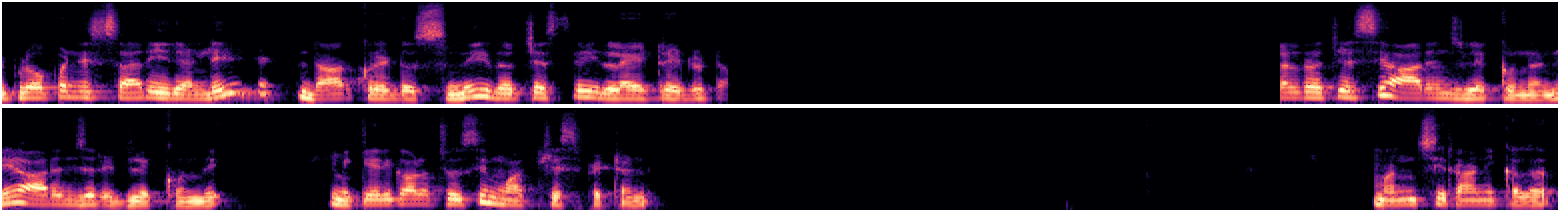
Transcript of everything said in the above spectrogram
ఇప్పుడు ఓపెన్ చేసే సారీ ఇదండి. డార్క్ రెడ్ వస్తుంది. ఇది వచ్చేసి లైట్ రెడ్ కలర్ వచ్చేసి ఆరెంజ్ లెక్క ఉందండి. ఆరెంజ్ రెడ్ లెక్క ఉంది. మీకు ఏది కావాలో చూసి మార్క్ చేసి పెట్టండి. మంచి రాణి కలర్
